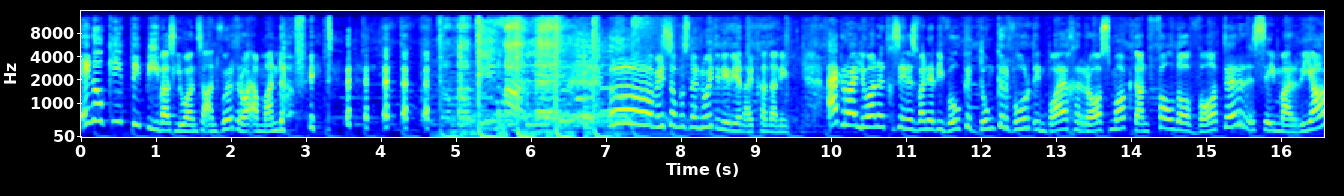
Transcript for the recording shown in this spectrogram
Engeltjie Piepie was Luan se antwoord, raai Amanda vet. Mens sal mos nou nooit in die reën uitgaan dan nie. Ek raai Luan het gesê dis wanneer die wolke donker word en baie geraas maak, dan val daar water, sê Maria.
